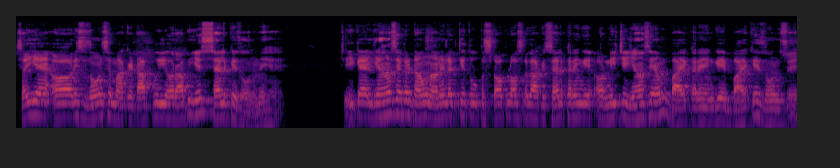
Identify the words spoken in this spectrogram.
सही है, और इस जोन से मार्केट अप हुई और अब ये सेल के जोन में है। ठीक है, यहाँ से अगर डाउन आने लगती है तो ऊपर स्टॉप लॉस लगा के सेल करेंगे और नीचे यहाँ से हम बाय करेंगे बाय के जोन से।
